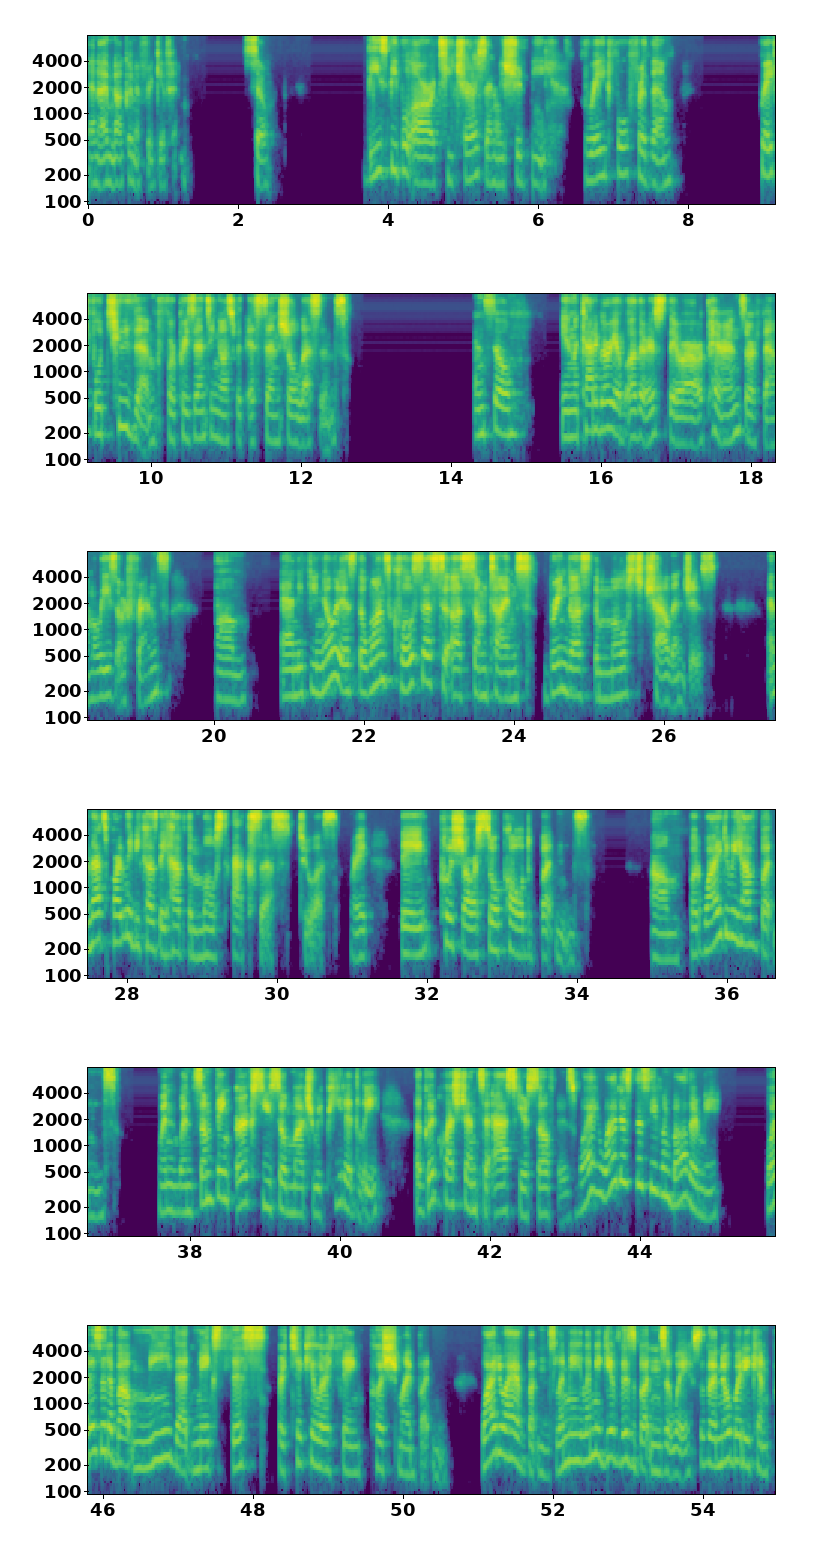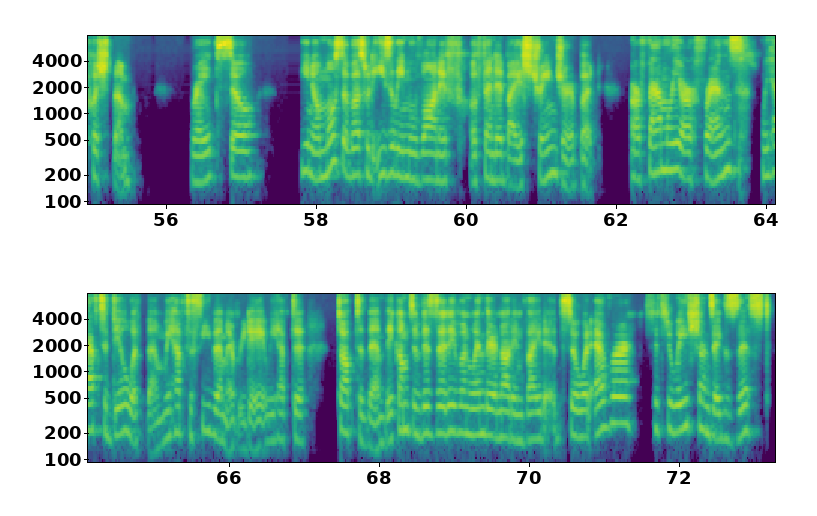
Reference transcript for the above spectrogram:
and I'm not going to forgive him. So these people are our teachers, and we should be grateful for them, grateful to them for presenting us with essential lessons. And so, in the category of others, there are our parents, our families, our friends. Um, and if you notice, the ones closest to us sometimes bring us the most challenges. And that's partly because they have the most access to us, right? They push our so called buttons. Um, but why do we have buttons? When, when something irks you so much repeatedly, a good question to ask yourself is why, why does this even bother me? What is it about me that makes this particular thing push my button? Why do I have buttons? Let me let me give these buttons away so that nobody can push them. Right? So you know, most of us would easily move on if offended by a stranger, but our family, our friends, we have to deal with them. We have to see them every day. We have to talk to them. They come to visit even when they're not invited. So whatever situations exist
